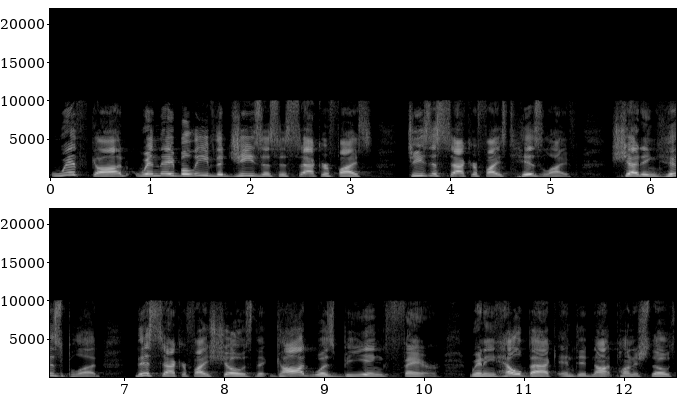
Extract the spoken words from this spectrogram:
with God when they believe that Jesus is sacrificed. Jesus sacrificed his life, shedding his blood, This sacrifice shows that God was being fair when he held back and did not punish those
